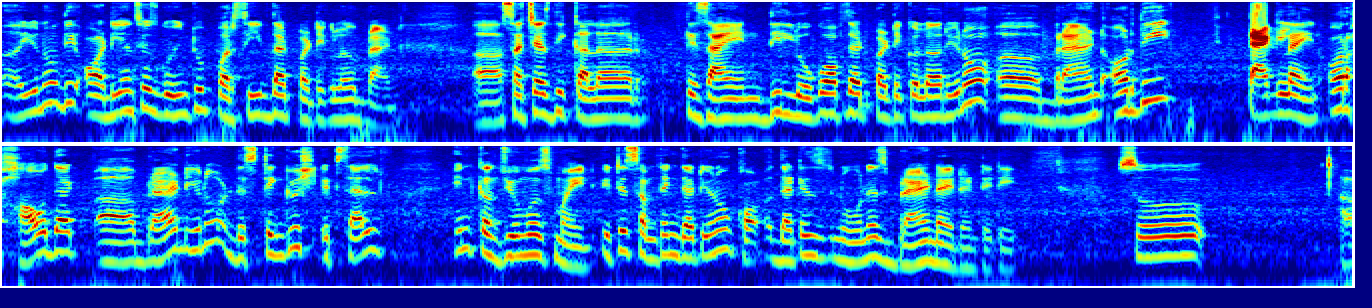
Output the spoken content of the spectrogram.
uh, you know the audience is going to perceive that particular brand uh, such as the color design the logo of that particular you know uh, brand or the tagline or how that uh, brand you know distinguish itself in consumers mind. It is something that you know co- that is known as brand identity. So uh,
